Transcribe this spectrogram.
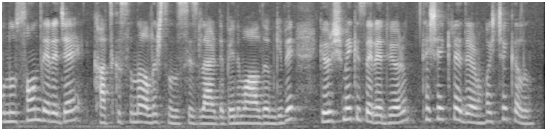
bunu son derece katkısını alırsınız sizler de benim aldığım gibi. Görüşmek üzere diyorum. Teşekkür ediyorum. Hoşçakalın.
